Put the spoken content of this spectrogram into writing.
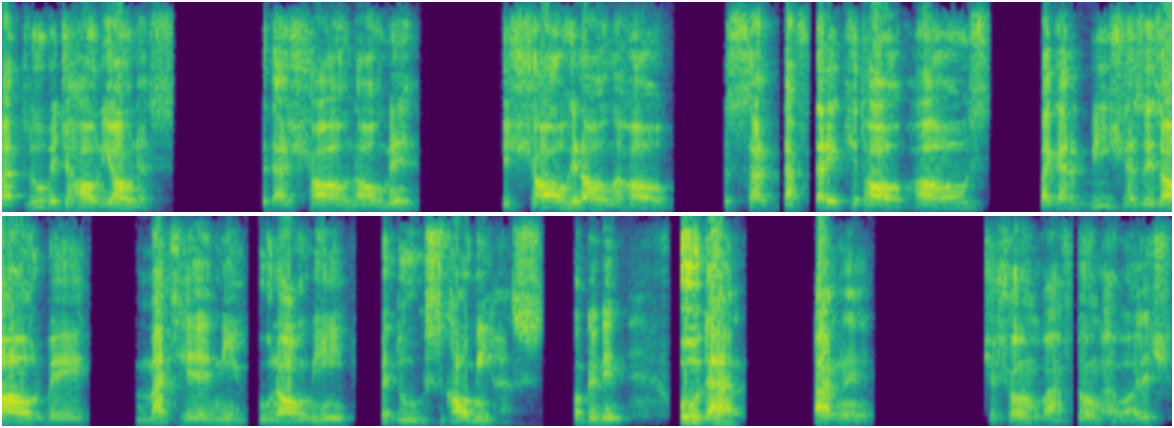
مطلوب جهانیان است و در شاهنامه که شاه نامه ها به سر دفتر کتاب هاست مگر بیش از هزار بیت متح نیکونامی و دوستکامی هست. خب ببینید او در قرن ششم و هفتم اوایلش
